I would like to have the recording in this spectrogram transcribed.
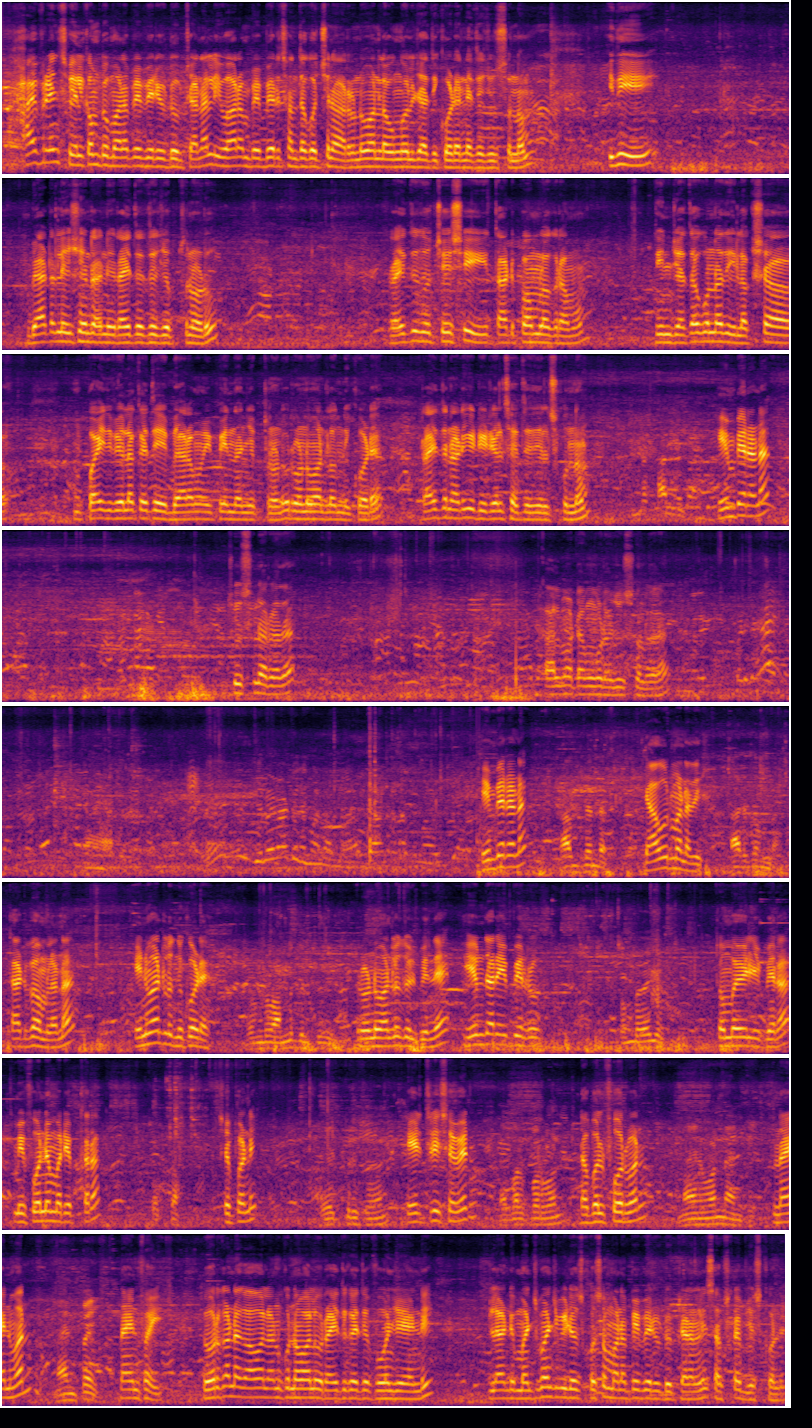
Hi friends welcome to మన paper YouTube channel ఈ వారం పేపర్ సంతకు వచ్చిన రెండు వందల ఒంగోలు జాతి కోడని అయితే చూస్తున్నాం. ఇది బ్యాటలు వేసిండ్రు అని రైతు అయితే చెప్తున్నాడు. రైతుది వచ్చేసి తాటిపాముల గ్రామం. దీని జతకున్నది లక్ష ముప్పై ఐదు వేలకైతే బేరం అయిపోయిందని చెప్తున్నాడు. రెండు వందలు ఉంది కోడే. రైతుని అడిగి డీటెయిల్స్ అయితే తెలుసుకుందాం. ఏం పేరన్నా? చూస్తున్నారు కదా? కాల్మటం కూడా చూస్తున్నారు ఏం పేరన్నా? యా ఊరు మనది? తాటిపాములనా ఎన్ని వంటలు ఉంది కోడే? రెండు వందలు తెలిసింది రెండు వంటలు దులిపిందే ఏం ధర అయిపోయినరు తొంభై వేలు తొంభై వేలు చెప్పారా మీ ఫోన్ నెంబర్ చెప్తారా? చెప్తా. చెప్పండి. Eight three seven eight three seven double four one double four one nine one nine five. Nine one? Nine five. Nine five. ఎవరికన్నా కావాలనుకున్న వాళ్ళు రైతుకైతే ఫోన్ చేయండి. ఇలాంటి మంచి మంచి వీడియోస్ కోసం మన పేపర్ యూట్యూబ్ ఛానల్ని సబ్స్క్రైబ్ చేసుకోండి.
